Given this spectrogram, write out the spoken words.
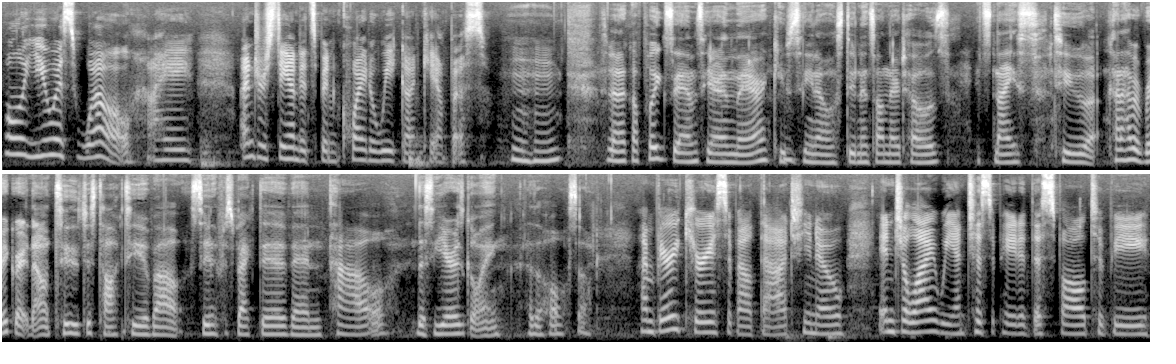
Well, you as well. I understand it's been quite a week on campus. Mm-hmm. There's been a couple exams here and there. Keeps you know students on their toes. It's nice to kind of have a break right now to just talk to you about student perspective and how this year is going as a whole. So. I'm very curious about that. You know, in July, we anticipated this fall to be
